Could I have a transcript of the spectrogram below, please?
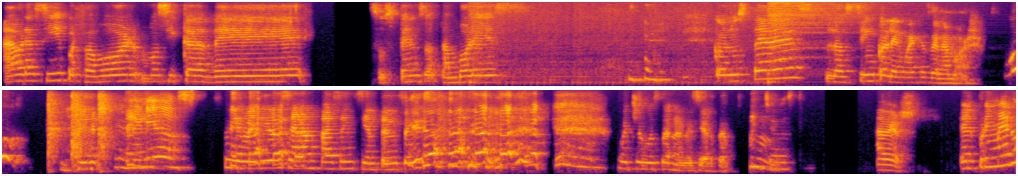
ahora sí, por favor, música de suspenso, tambores. con ustedes, los cinco lenguajes del amor. Bienvenidos. Bienvenidos sean, pasen, siéntense. Mucho gusto, no, no es cierto. Mucho gusto. A ver, el primero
